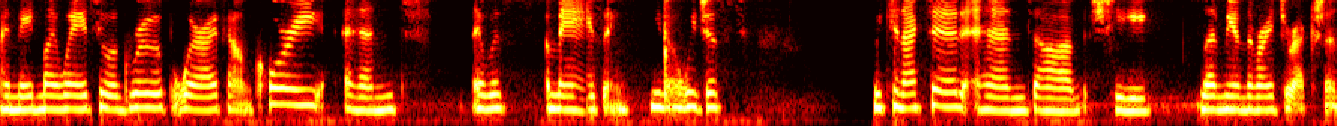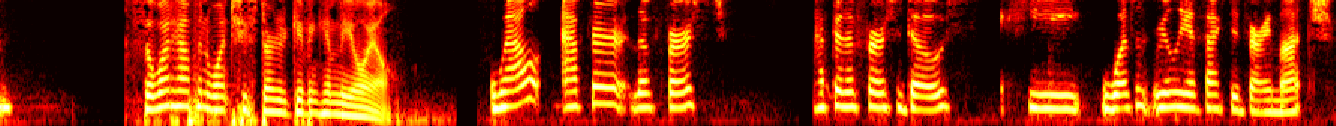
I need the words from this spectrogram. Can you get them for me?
I made my way to a group where I found Corey, and it was amazing. You know, we just we connected, and um, she led me in the right direction. So, what happened once she started giving him the oil? Well, after the first after the first dose, he wasn't really affected very much.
